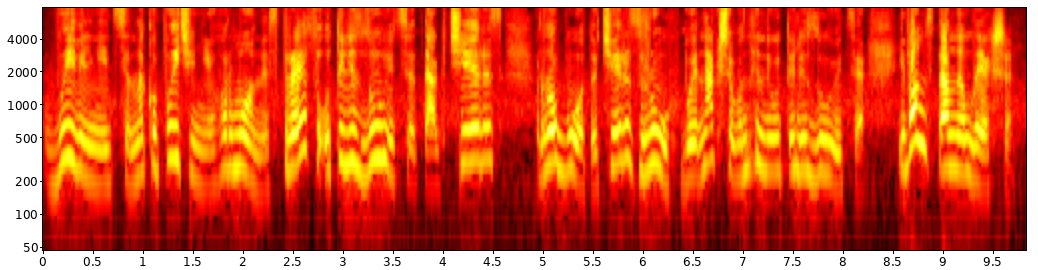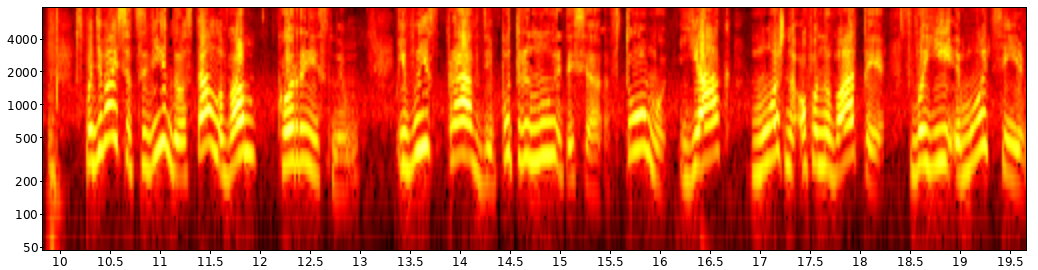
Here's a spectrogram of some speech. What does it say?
вивільняться накопичені гормони стресу, утилізуються так через роботу, через рух, бо інакше вони не утилізуються. І вам стане легше. Сподіваюся, це відео стало вам корисним. І ви справді потренуєтеся в тому, як можна опанувати свої емоції,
